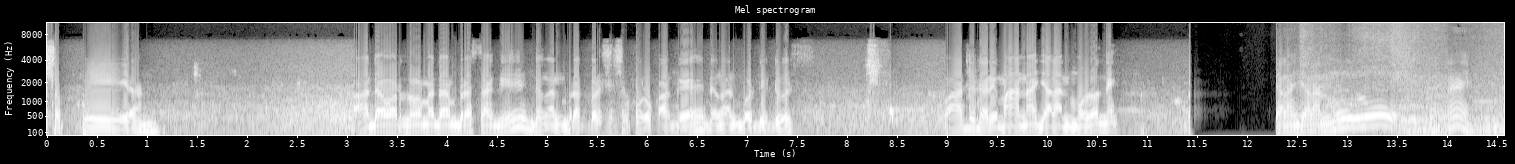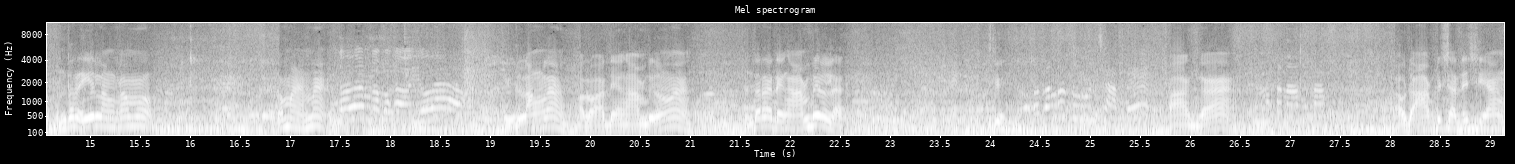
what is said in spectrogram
sepi ya ada wortel medan beras lagi dengan berat bersih 10 kg dengan body dus waduh dari mana jalan mulu nih? Jalan-jalan mulu. Eh ntar hilang kamu. Ke mana? Enggak lah, nggak bakal hilang. hilang lah kalau ada yang ngambil mah. Ntar ada yang ngambil dah Ih, Bapak nggak turun cabai? agak. Emang kenapa? ah, udah habis tadi siang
